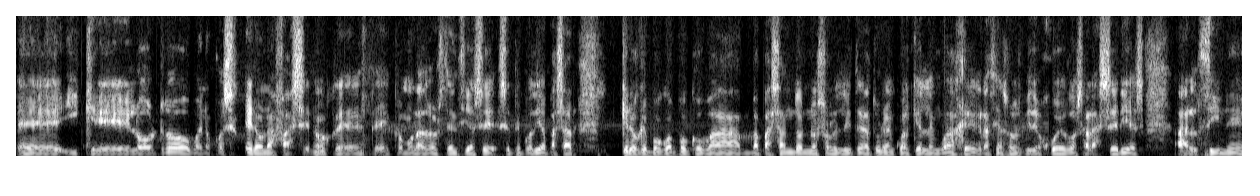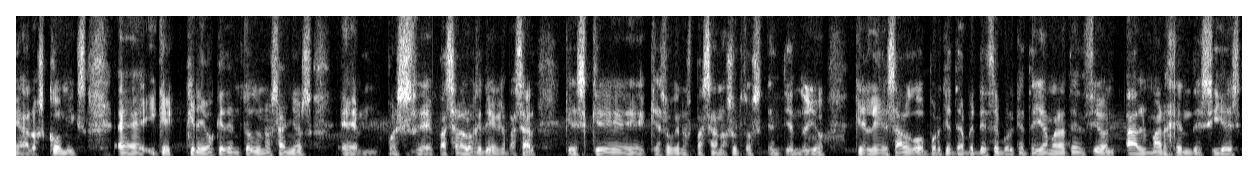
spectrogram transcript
eh, y que lo otro, bueno, pues era una fase, ¿no? Que, que como la adolescencia se, se, te podía pasar. Creo que poco a poco va, va, pasando, no solo en literatura, en cualquier lenguaje, gracias a los videojuegos, a las series, al cine, a los cómics, eh, y que creo que dentro de unos años, eh, pues eh, pasará lo que tiene que pasar, que es que, que, es lo que nos pasa a nosotros, entiendo yo, que lees algo porque te apetece, porque te llama la atención, al margen de si es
